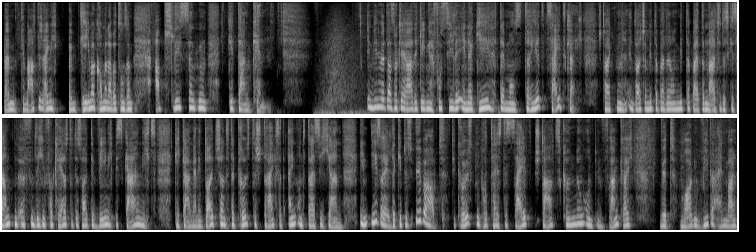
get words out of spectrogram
bleiben thematisch eigentlich beim Thema, kommen aber zu unserem abschließenden Gedanken. In Wien wird also gerade gegen fossile Energie demonstriert. Zeitgleich streiken in Deutschland Mitarbeiterinnen und Mitarbeiter nahezu des gesamten öffentlichen Verkehrs. Dort ist heute wenig bis gar nichts gegangen. In Deutschland der größte Streik seit 31 Jahren. In Israel, da gibt es überhaupt die größten Proteste seit Staatsgründung. Und in Frankreich wird morgen wieder einmal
